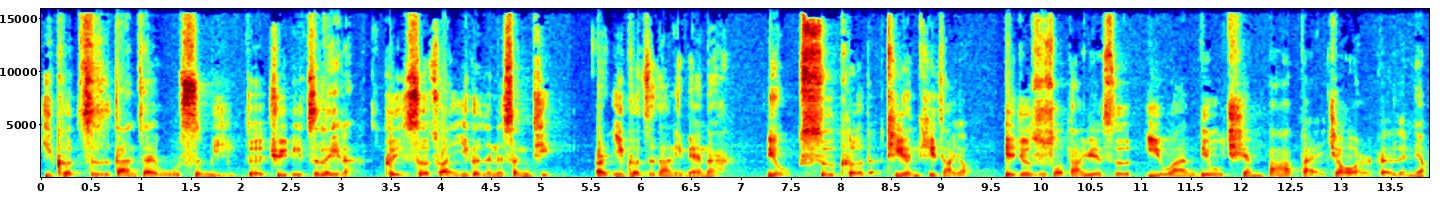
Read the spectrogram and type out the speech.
一颗子弹在五十米的距离之内呢，可以射穿一个人的身体，而一颗子弹里面呢，有四克的 TNT 炸药，也就是说，大约是一万六千八百焦耳的能量。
